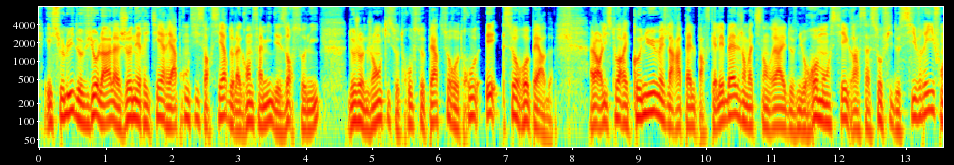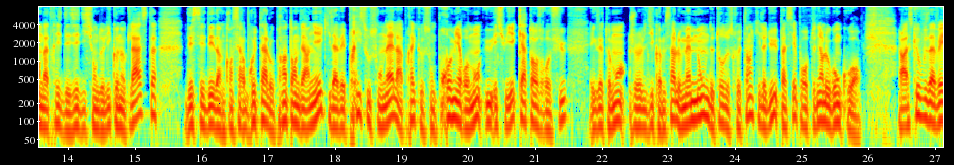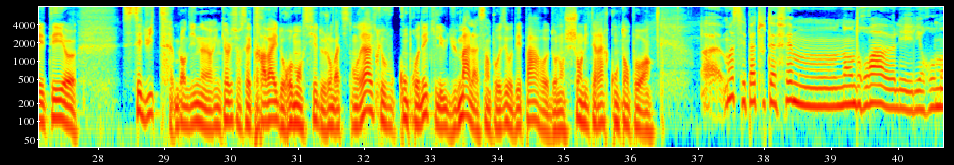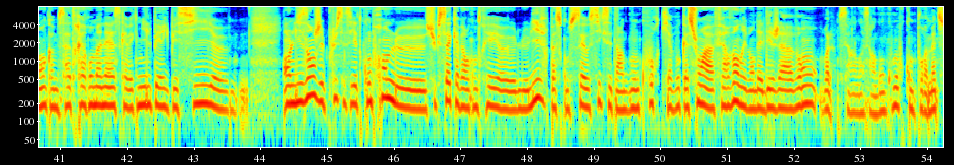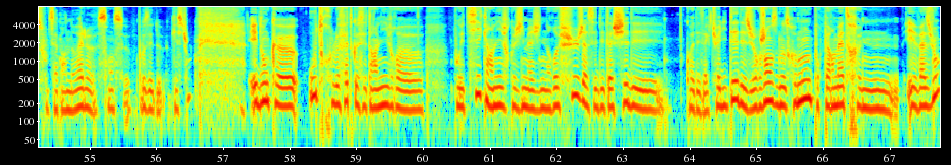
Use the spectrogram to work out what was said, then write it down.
et celui de Viola, la jeune héritière et apprentie sorcière de la grande famille des Orsoni, de jeunes gens qui se trouvent, se perdent, se retrouvent et se reperdent. Alors l'histoire est connue, mais je la rappelle parce qu'elle est belle. Jean-Baptiste Andréa est devenu romancier grâce à Sophie de Civry, fondatrice des éditions de l'Iconoclaste décédé d'un cancer brutal au printemps dernier, qu'il avait pris sous son aile après que son premier roman eut essuyé 14 refus. Exactement, je le dis comme ça, le même nombre de tours de scrutin qu'il a dû passer pour obtenir le Goncourt. Alors, est-ce que vous avez été... Euh, séduite, Blandine Rinkel, sur ce travail de romancier de Jean-Baptiste Andréa. Est-ce que vous comprenez qu'il a eu du mal à s'imposer au départ dans le champ littéraire contemporain? Euh, moi, c'est pas tout à fait mon endroit, euh, les, romans comme ça, très romanesques, avec mille péripéties. Euh. En lisant, j'ai plus essayé de comprendre le succès qu'avait rencontré le livre, parce qu'on sait aussi que c'est un concours qui a vocation à faire vendre. Il vendait déjà avant. Voilà, c'est un, un concours qu'on pourrait mettre sous le sapin de Noël sans se poser de questions. Et donc, outre le fait que c'est un livre poétique, un livre que j'imagine refuge, assez détaché des quoi, des actualités, des urgences de notre monde pour permettre une évasion.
